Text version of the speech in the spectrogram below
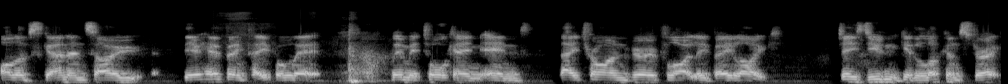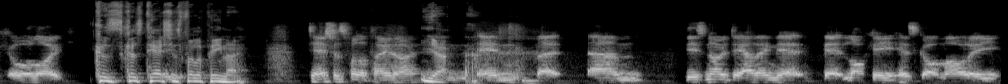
olive skin, and so there have been people that when we're talking, and they try and very politely be like, "Geez, you didn't get a look in Strick," or like. Because Tash is Filipino. Tash is Filipino. Yeah. And, and but um, there's no doubting that that Lockie has got Maori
